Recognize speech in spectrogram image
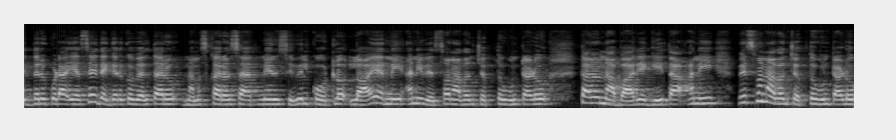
ఇద్దరు కూడా ఎస్ఐ దగ్గరకు వెళ్తారు. నమస్కారం సార్ నేను సివిల్ కోర్టులో లాయర్ని అని విశ్వనాథం చెప్తూ ఉంటాడు. తను నా భార్య గీత అని విశ్వనాథం చెప్తూ ఉంటాడు.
